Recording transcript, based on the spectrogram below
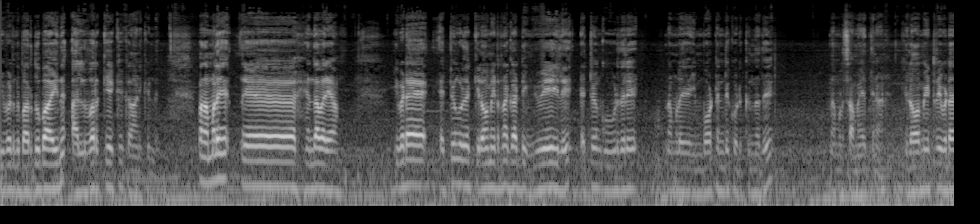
ഇവിടുന്ന് ബർദുബായിന്ന് അൽവർക്കേക്ക് കാണിക്കുന്നുണ്ട്. അപ്പോൾ നമ്മൾ എന്താ പറയുക ഇവിടെ ഏറ്റവും കൂടുതൽ കിലോമീറ്ററിനെക്കാട്ടിയും യു എയിൽ ഏറ്റവും കൂടുതൽ നമ്മൾ ഇമ്പോർട്ടന്റ് കൊടുക്കുന്നത് നമ്മൾ സമയത്തിനാണ്. കിലോമീറ്റർ ഇവിടെ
